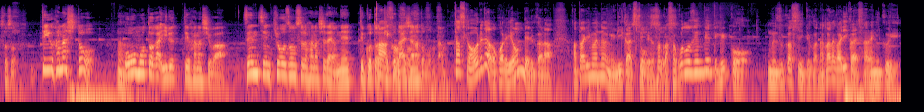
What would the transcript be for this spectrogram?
そうそう。っていう話と、うん。大元がいるっていう話は全然共存する話だよねってことがあ結構大事だなと思ったの。確か俺らはこれ読んでるから当たり前のように理解してるけどそそうそう。そうっかそこの前提って結構難しいというかなかなか理解されにくい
